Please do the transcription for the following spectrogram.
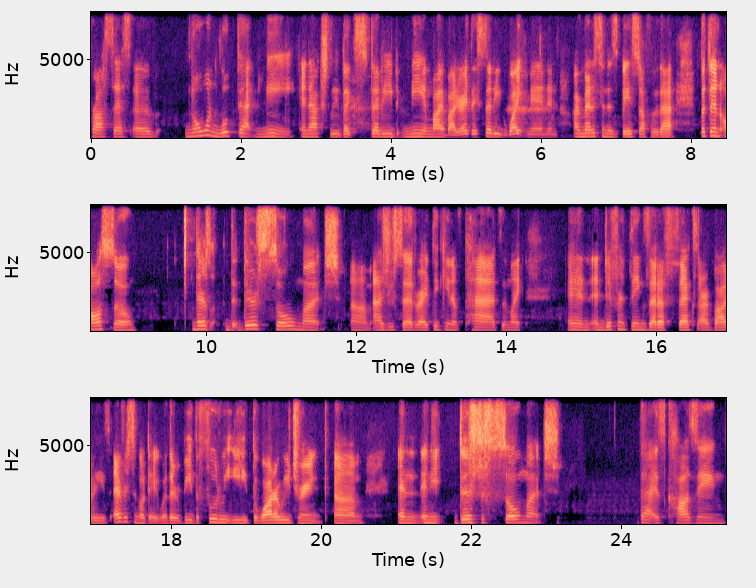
process of no one looked at me and actually like studied me and my body right they studied white men and our medicine is based off of that but then also there's there's so much um, as you said right thinking of pads and like and and different things that affects our bodies every single day whether it be the food we eat the water we drink um, and and there's just so much that is causing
